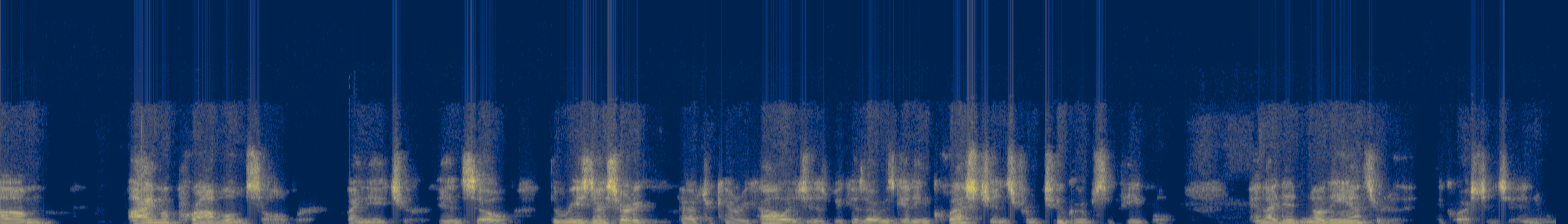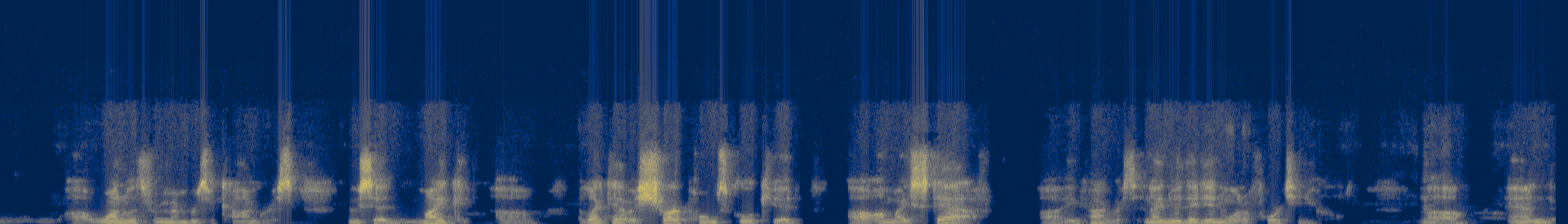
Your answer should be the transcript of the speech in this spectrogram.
Um, I'm a problem solver by nature, and so the reason I started Patrick Henry College is because I was getting questions from two groups of people, and I didn't know the answer to the questions. And uh, one was from members of Congress who said, "Mike, um, I'd like to have a sharp homeschool kid uh, on my staff uh, in Congress. And I knew they didn't want a 14 year old. Mm-hmm. Uh, and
